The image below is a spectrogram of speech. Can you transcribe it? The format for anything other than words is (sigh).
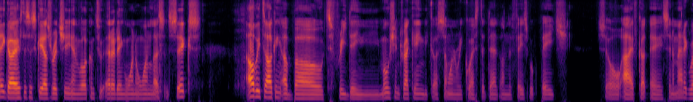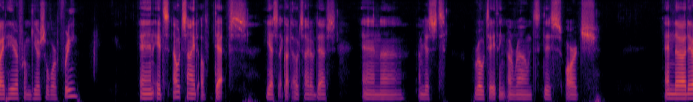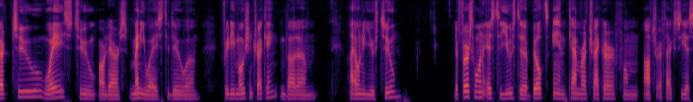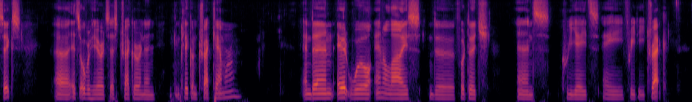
Hey guys, this is Kaos Richie and welcome to Editing 101 Lesson 6. I'll be talking about 3D motion tracking because someone requested that on the Facebook page. So I've got a cinematic right here from Gears of War 3 and it's outside of devs. Yes, I got outside of devs and uh, I'm just rotating around this arch and uh, there are two ways to, or there's many ways to do um, 3D motion tracking, but um, I only use two. The first one is to use the built-in camera tracker from After Effects CS6. Uh, it's over here, it says tracker, and then you can click on track camera. And then it will analyze the footage and create a 3D track.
